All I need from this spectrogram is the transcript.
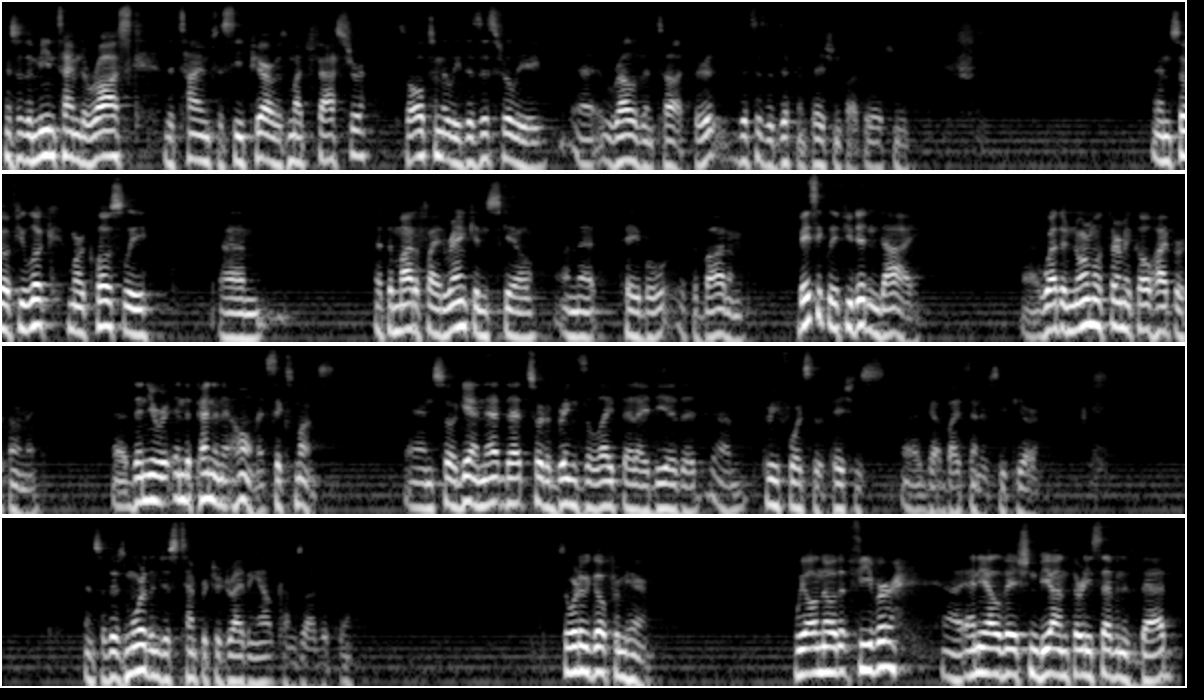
And so the mean time to ROSC, the time to CPR was much faster. So ultimately, does this really uh, relevant to us? There, this is a different patient population. And so if you look more closely um, at the modified Rankin scale on that table at the bottom, basically if you didn't die, uh, whether normothermic or hyperthermic, uh, then you were independent at home at six months. And so again, that, that sort of brings to light that idea that um, three-fourths of the patients uh, got bystander CPR. And so there's more than just temperature driving outcomes, obviously. So where do we go from here? We all know that fever, uh, any elevation beyond 37 is bad.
